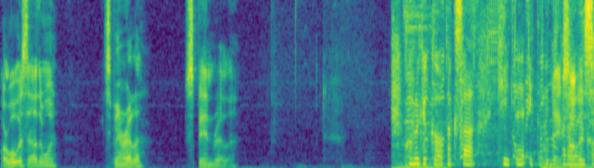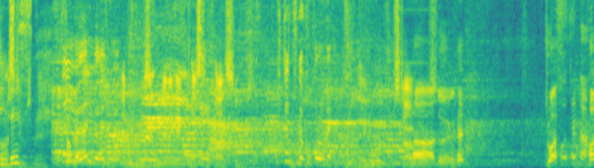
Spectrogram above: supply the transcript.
or what was the other one? Spinrilla. Spinrilla. この曲をたくさん聴いていただけたら嬉しいです。大丈夫大丈夫大丈夫。一つの心で。まあどういう ハ Wars. ナ둘셋 좋았어 헛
